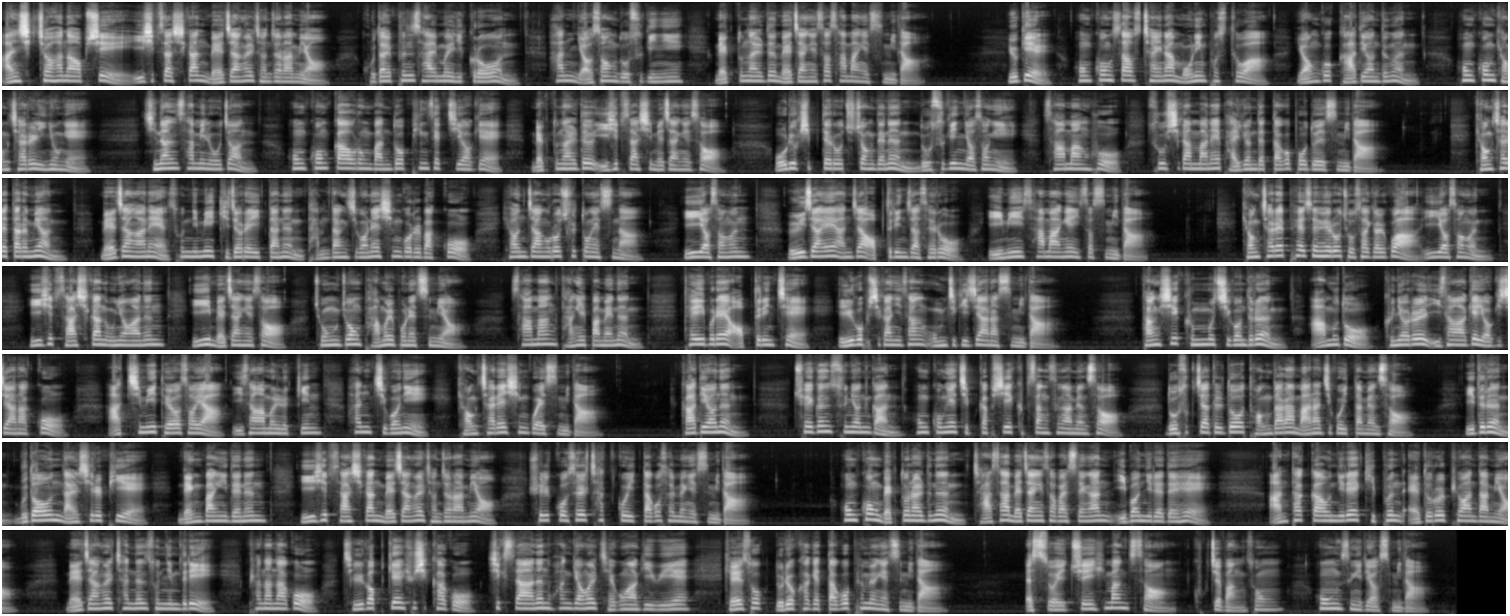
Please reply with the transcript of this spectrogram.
안식처 하나 없이 24시간 매장을 전전하며 고달픈 삶을 이끌어온 한 여성 노숙인이 맥도날드 매장에서 사망했습니다. 6일 홍콩 사우스차이나 모닝포스트와 영국 가디언 등은 홍콩 경찰을 인용해 지난 3일 오전 홍콩 까오롱반도 핑색 지역의 맥도날드 24시 매장에서 5, 60대로 추정되는 노숙인 여성이 사망 후 수시간 만에 발견됐다고 보도했습니다. 경찰에 따르면 매장 안에 손님이 기절해 있다는 담당 직원의 신고를 받고 현장으로 출동했으나 이 여성은 의자에 앉아 엎드린 자세로 이미 사망해 있었습니다. 경찰의 폐쇄회로 조사 결과 이 여성은 24시간 운영하는 이 매장에서 종종 밤을 보냈으며 사망 당일 밤에는 테이블에 엎드린 채 7시간 이상 움직이지 않았습니다. 당시 근무 직원들은 아무도 그녀를 이상하게 여기지 않았고 아침이 되어서야 이상함을 느낀 한 직원이 경찰에 신고했습니다. 가디언은 최근 수년간 홍콩의 집값이 급상승하면서 노숙자들도 덩달아 많아지고 있다면서 이들은 무더운 날씨를 피해 냉방이 되는 24시간 매장을 전전하며 쉴 곳을 찾고 있다고 설명했습니다. 홍콩 맥도날드는 자사 매장에서 발생한 이번 일에 대해 안타까운 일에 깊은 애도를 표한다며 매장을 찾는 손님들이 편안하고 즐겁게 휴식하고 식사하는 환경을 제공하기 위해 계속 노력하겠다고 표명했습니다. SOH 희망지성 국제방송 홍승일이었습니다.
